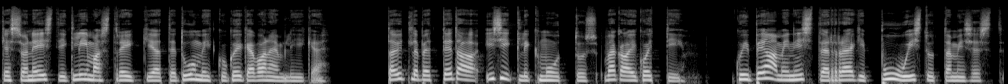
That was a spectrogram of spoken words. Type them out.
kes on Eesti kliimastreikijate tuumiku kõige vanem liige. ta ütleb, et teda isiklik muutus väga ei koti. kui peaminister räägib puu istutamisest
